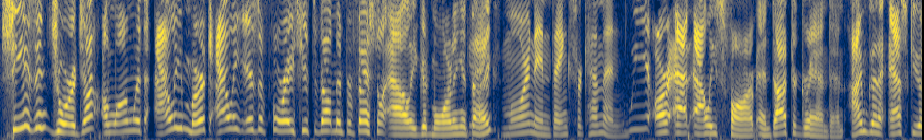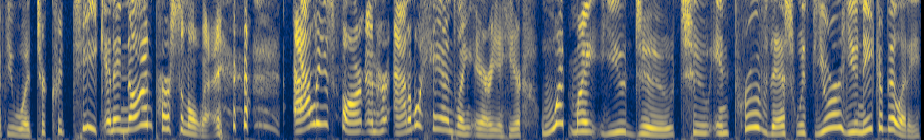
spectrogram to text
She is in Georgia along with Allie Merck. Allie is a 4 H youth development professional. Allie, good morning and thanks. Morning. Thanks for coming. We are at Allie's farm, and Dr. Grandin, I'm going to ask you, if you would, to critique in a non personal way Allie's farm and her animal handling area here. What might you do to improve this with your unique ability?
